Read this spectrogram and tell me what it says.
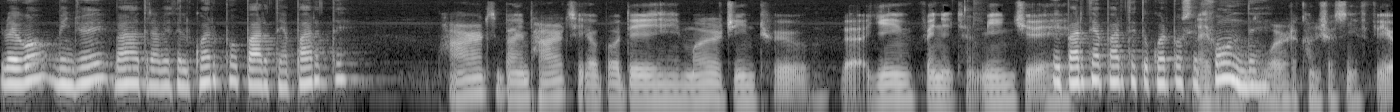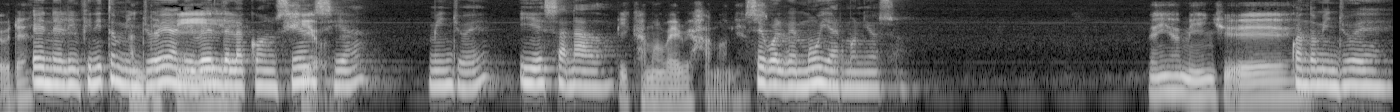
Luego, Mingyue va a través del cuerpo, parte a parte, Part by part, your body merge into y parte a parte tu cuerpo se funde en el infinito Mingyue a nivel de la conciencia Mingyue y es sanado. Se vuelve muy armonioso. Cuando Mingyue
